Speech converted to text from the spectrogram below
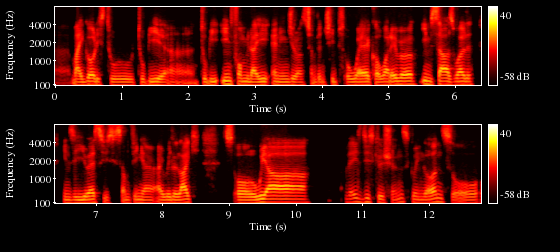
uh, my goal is to to be to be in Formula E and endurance championships or WEC or whatever IMSA as well in the US. Is something I, I really like. So we are there is discussions going on so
